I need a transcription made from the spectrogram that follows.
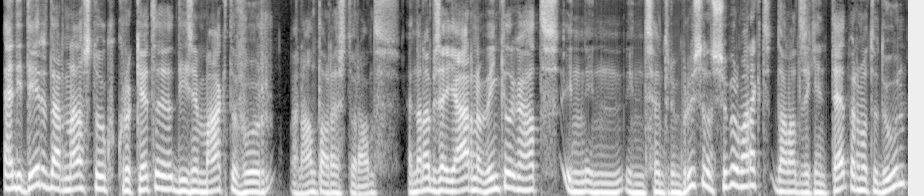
En die deden daarnaast ook kroketten die ze maakten voor een aantal restaurants. En dan hebben zij jaren een winkel gehad in, in, in Centrum Brussel, een supermarkt. Dan hadden ze geen tijd meer om het te doen.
